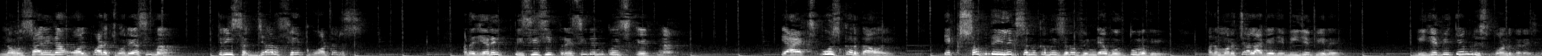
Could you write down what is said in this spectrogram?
નવસારીના ઓલપાડ ચોર્યાસીમાં ત્રીસ હજાર ફેક વોટર્સ અને જ્યારે પીસીસી પ્રેસિડેન્ટ કોઈ સ્ટેટના એ આ એક્સપોઝ કરતા હોય, એક શબ્દ ઇલેક્શન કમિશન ઓફ ઇન્ડિયા બોલતું નથી અને મરચા લાગે છે બીજેપીને બીજેપી કેમ રિસ્પોન્ડ કરે છે?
